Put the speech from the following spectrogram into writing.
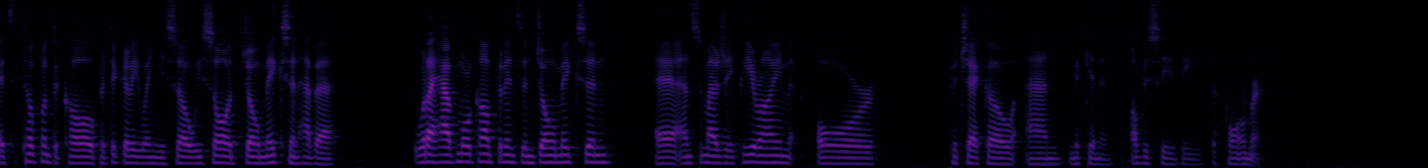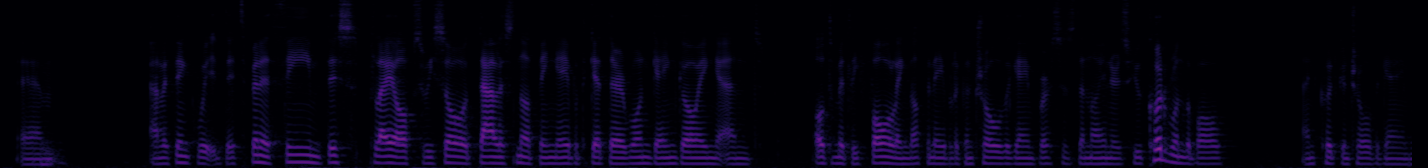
it's a tough one to call, particularly when you saw we saw Joe Mixon have a. Would I have more confidence in Joe Mixon uh, and Samaje Perine or Pacheco and McKinnon? Obviously, the the former. Um, and I think we, it's been a theme this playoffs. We saw Dallas not being able to get their one game going and ultimately falling, not being able to control the game versus the Niners, who could run the ball and could control the game.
